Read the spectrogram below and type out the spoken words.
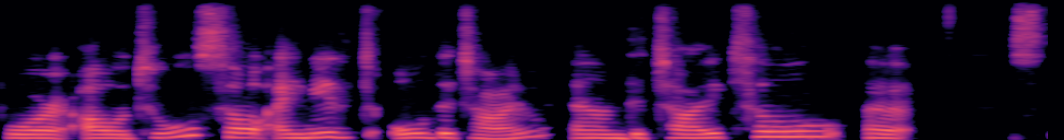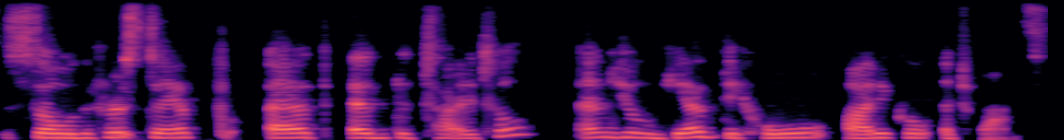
for our tool, so I need it all the time. And the title, uh, so the first step, add, add the title, and you'll get the whole article at once.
